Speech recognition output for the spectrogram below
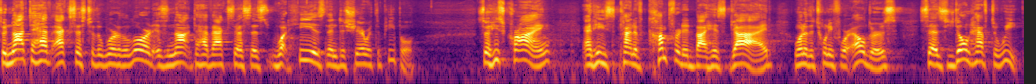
So, not to have access to the word of the Lord is not to have access as what he is then to share with the people. So, he's crying and he's kind of comforted by his guide. One of the 24 elders says, You don't have to weep.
